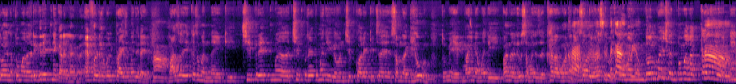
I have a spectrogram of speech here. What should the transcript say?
तो आहे ना तुम्हाला रिग्रेट नाही करायला लागणार अफोर्डेबल प्राइसमध्ये राहील. हा. माझं एकच म्हणणं आहे की चीप रेट चीप रेटमध्ये घेऊन चीप क्वालिटीचं समजा घेऊन तुम्ही एक महिन्यामध्ये पंधरा दिवसामध्ये जर खराब होणार ती? दोन पैसे तुम्हाला काय नाही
